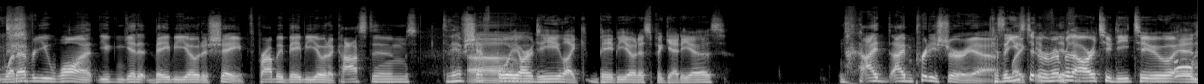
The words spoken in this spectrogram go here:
whatever you want, you can get it Baby Yoda shaped. Probably Baby Yoda costumes. Do they have Chef um, Boyardee like Baby Yoda SpaghettiOs? I I'm pretty sure, yeah. Because they used to if, remember if, the R two D two and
